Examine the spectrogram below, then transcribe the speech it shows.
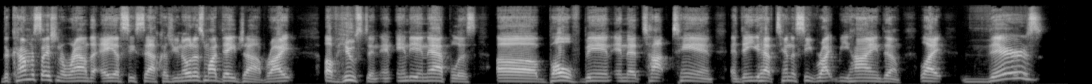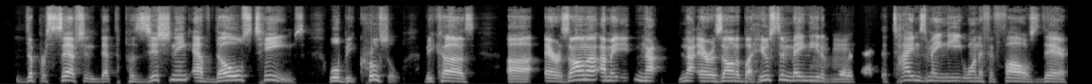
the conversation around the AFC South, because you know that's my day job, right? Of Houston and Indianapolis, uh, both being in that top 10, and then you have Tennessee right behind them. Like, there's the perception that the positioning of those teams will be crucial because uh, Arizona, I mean, not not Arizona, but Houston may need mm-hmm. a quarterback. The Titans may need one if it falls there.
